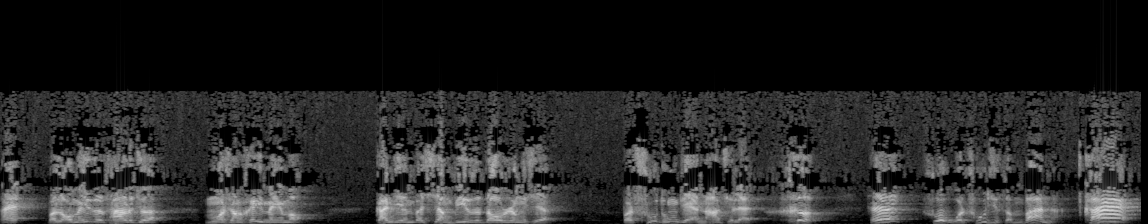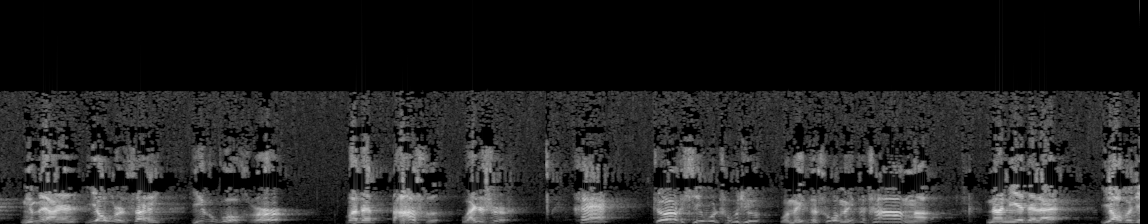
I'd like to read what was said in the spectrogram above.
哎，把老梅子擦了去，抹上黑眉毛，赶紧把象鼻子刀扔下，把书童剪拿起来。呵，哎，说我出去怎么办呢？嗨，你们俩人幺二三一个过河，把他打死完事。嗨，这个戏我出去我没得说，没得唱啊。那你也得来，要不就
